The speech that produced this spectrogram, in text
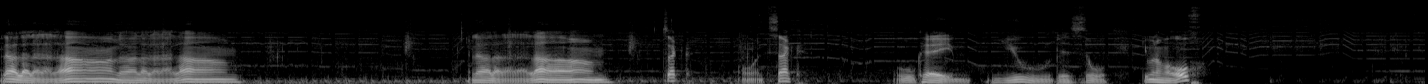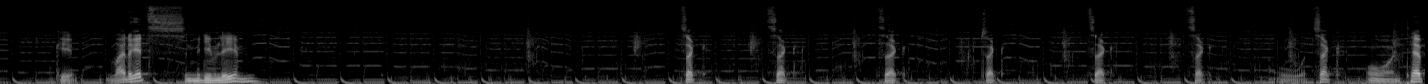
La la la la la, la la la la la. La la la la la. Zack. Und zack. Okay. Gut, ist so. Gehen wir nochmal hoch. Okay. Weiter geht's mit dem Leben. Zack. Zack. Zack. Zack. Zack. Zack. Oh, zack. Und tap.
